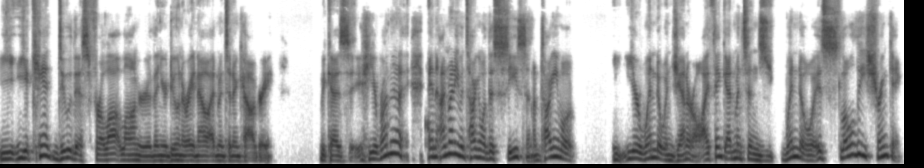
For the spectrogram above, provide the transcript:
You, you can't do this for a lot longer than you're doing it right now, Edmonton and Calgary, because you're running. out- And I'm not even talking about this season. I'm talking about your window in general. I think Edmonton's window is slowly shrinking.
